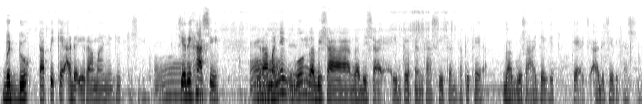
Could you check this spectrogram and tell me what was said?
beduk tapi kayak ada iramanya gitu sih Oh. ciri khas sih Oh, iramanya oke, gue nggak bisa nggak bisa implementasikan tapi kayak bagus aja gitu kayak ada ciri khasnya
